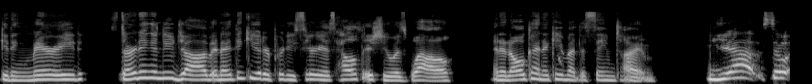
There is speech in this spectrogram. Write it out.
getting married, starting a new job. And I think you had a pretty serious health issue as well. And it all kind of came at the same time. Yeah. So,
